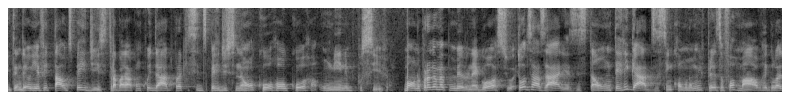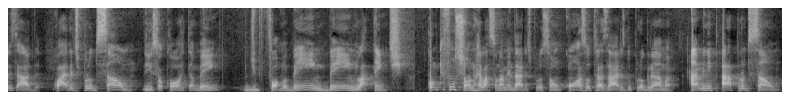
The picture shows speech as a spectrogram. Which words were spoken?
entendeu? E evitar o desperdício, trabalhar com cuidado para que esse desperdício não ocorra ou ocorra o mínimo possível. Bom, no programa Primeiro Negócio, todas as áreas estão interligadas, assim como numa empresa formal, regularizada. Com a área de produção, isso ocorre também de forma bem, bem latente. Como que funciona o relacionamento da área de produção com as outras áreas do programa? A, a, produção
